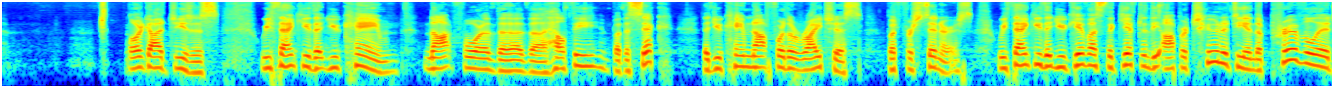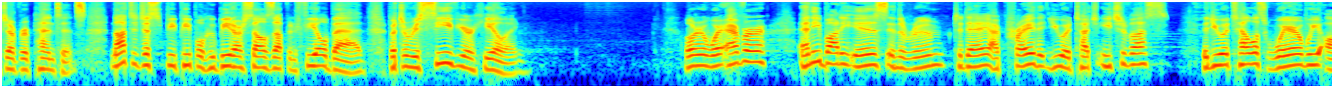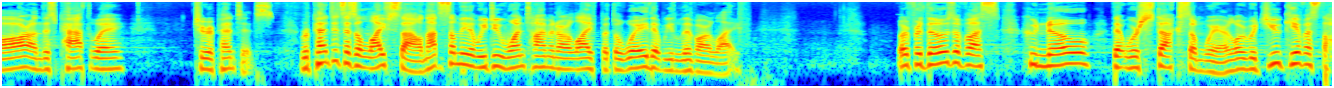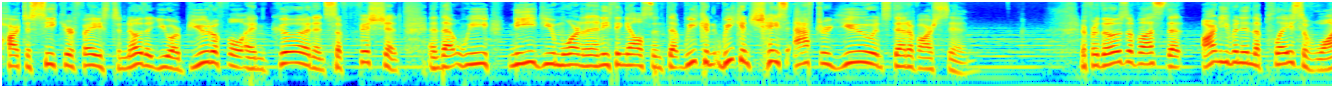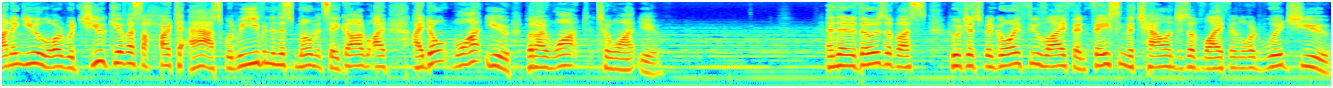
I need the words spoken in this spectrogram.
Lord God Jesus, we thank you that you came not for the, the healthy, but the sick, that you came not for the righteous, but for sinners. We thank you that you give us the gift and the opportunity and the privilege of repentance, not to just be people who beat ourselves up and feel bad, but to receive your healing. Lord, wherever anybody is in the room today, I pray that you would touch each of us, that you would tell us where we are on this pathway to repentance. Repentance is a lifestyle, not something that we do one time in our life, but the way that we live our life. Lord, for those of us who know that we're stuck somewhere, Lord, would you give us the heart to seek your face, to know that you are beautiful and good and sufficient, and that we need you more than anything else, and that we can, we can chase after you instead of our sin. And for those of us that aren't even in the place of wanting you, Lord, would you give us a heart to ask? Would we even in this moment say, God, I, I don't want you, but I want to want you? And there are those of us who have just been going through life and facing the challenges of life. And Lord, would you,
